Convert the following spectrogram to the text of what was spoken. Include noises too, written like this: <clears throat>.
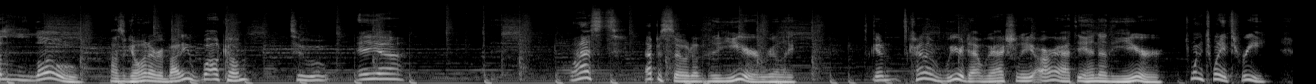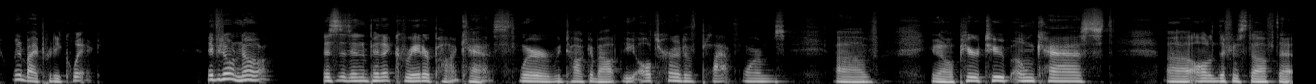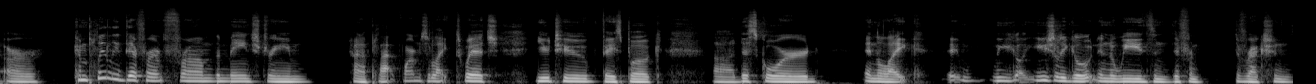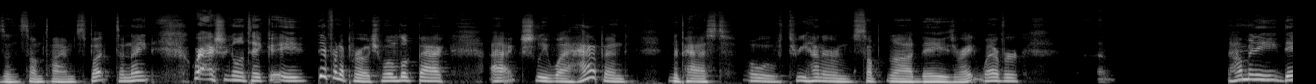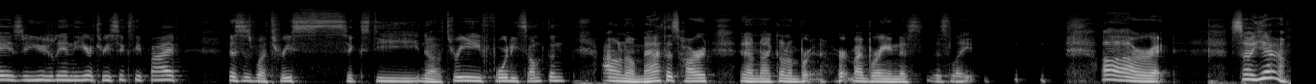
Hello, how's it going, everybody? Welcome to a uh, last episode of the year. Really, it's, it's kind of weird that we actually are at the end of the year. 2023 went by pretty quick. If you don't know, this is an independent creator podcast where we talk about the alternative platforms of, you know, PeerTube, Owncast, uh, all the different stuff that are completely different from the mainstream kind of platforms like Twitch, YouTube, Facebook, uh, Discord, and the like. It, we usually go in the weeds in different directions and sometimes but tonight we're actually going to take a different approach. We'll look back actually what happened in the past oh 300 something odd days right? Whatever. Uh, how many days are usually in the year? 365 this is what 360 no 340 something? I don't know. Math is hard and i'm not going to br- hurt my brain this this late. <laughs> All right. So yeah.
